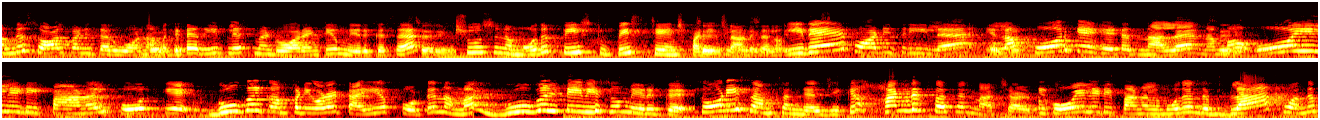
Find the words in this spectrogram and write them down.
வந்து சால்வ் பண்ணி தருவோம். நம்ம கிட்ட ரீப்ளேஸ்மெண்ட் வாரண்டியும் இருக்கு சார். ஷூஸ்னும் போது பீஸ் டு பீஸ் சேஞ்ச் பண்ணிக்கலாம் சார். இதே ஃபார்ட்டி த்ரீல எல்லாம் ஃபோர் கே கேட்டதுனால நம்ம OLED panel four K Google கம்பெனியோட டைப் போட்டு நம்ம கூகுள் டிவிஸும் இருக்கு. சோனி சாம்சங் எல்ஜிக்கு ஹண்ட்ரட் பர்சன்ட் மேட்ச் ஆகும் ஓஎல்இடி பேனல் போது அந்த பிளாக் வந்து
